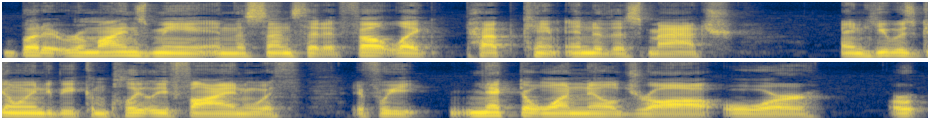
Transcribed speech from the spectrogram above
But it reminds me in the sense that it felt like Pep came into this match and he was going to be completely fine with if we nicked a 1 0 draw or, or,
